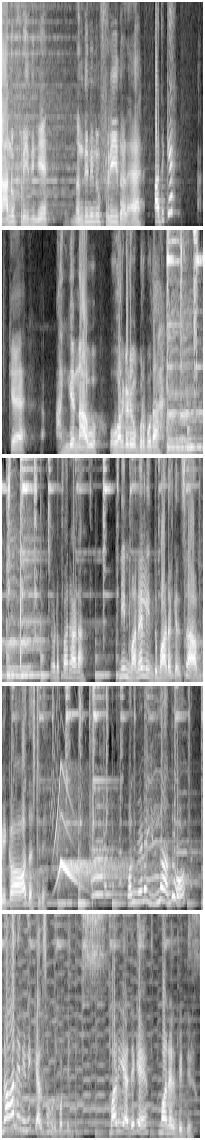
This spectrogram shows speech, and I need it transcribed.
ನಾನು ಫ್ರೀ ಇದ್ದೀನಿ ನಂದಿನಿನೂ ಫ್ರೀ ಇದ್ದಾಳೆ. ಅದಕ್ಕೆ? ಅದಕ್ಕೆ ಹಂಗೆ ನಾವು ಹೊರಗಡೆ ಹೋಗಿ ಬರ್ಬೋದಾ? ನೋಡಪ್ಪ ರಾಣ ನಿನ್ ಮನೇಲಿದ್ದು ಮಾಡೋ ಕೆಲಸ ಬೇಕಾದಷ್ಟಿದೆ. ಒಂದ್ ವೇಳೆ ಇಲ್ಲ ಅಂದ್ರೂ ನಾನೇ ನಿನಗೆ ಕೆಲಸ ಹುಡ್ಕೊಡ್ತೀನಿ. ಮರ್ಯಾದೆಗೆ ಮನೇಲಿ ಬಿದ್ದಿರು.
